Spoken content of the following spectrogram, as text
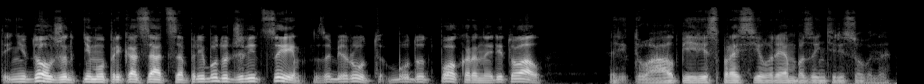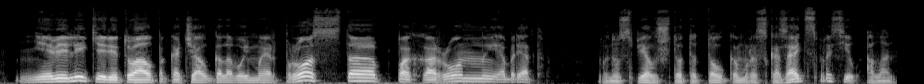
Ты не должен к нему прикасаться. Прибудут жрецы, заберут, будут похороны, ритуал. Ритуал? переспросил Рэмбо заинтересованно. Невеликий ритуал, покачал головой мэр, просто похоронный обряд. Он успел что-то толком рассказать, спросил Алан.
